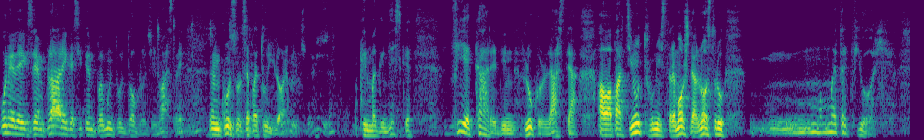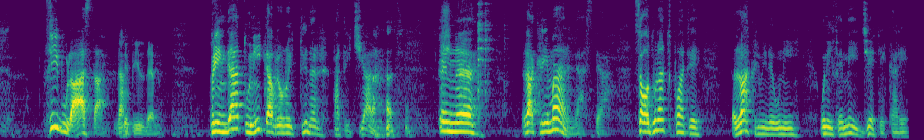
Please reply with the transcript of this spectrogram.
unele exemplare găsite în pământul Dobrogii noastre în cursul săpăturilor. Când mă gândesc că fiecare din lucrurile astea au aparținut unui strămoș de-al nostru, m- mă trec fiori. Fibula asta, da. de pildă, prindea tunica vreunui tânăr patrician. În uh, lacrimarele astea s-au adunat poate lacrimile unei, unei femei gete care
